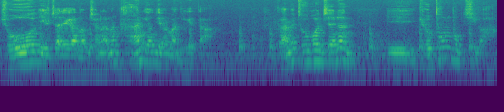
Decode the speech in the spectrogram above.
좋은 일자리가 넘쳐나는 강한 경제를 만들겠다. 그 다음에 두 번째는 이 교통복지가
